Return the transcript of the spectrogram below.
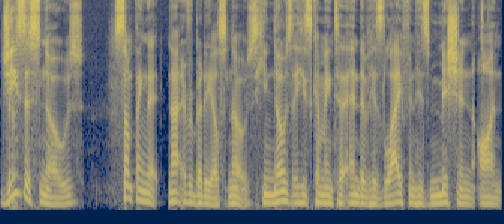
Jesus knows something that not everybody else knows. He knows that he's coming to the end of his life and his mission on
